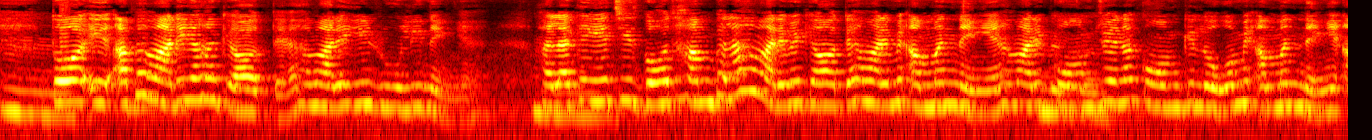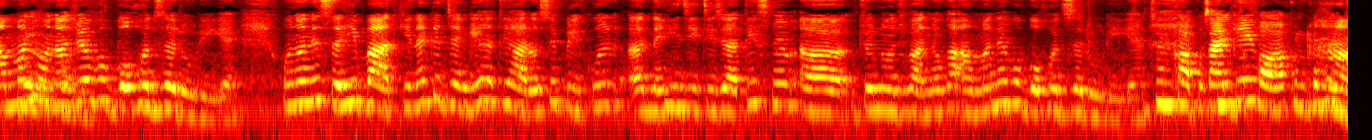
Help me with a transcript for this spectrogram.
हम्म। तो अब हमारे यहाँ क्या होता है? हमारे ये रूल ही नहीं है। हालाँकि ये चीज़ बहुत हम भला हमारे में क्या होता है हमारे में अमन नहीं है। हमारी कौम जो है ना कौम के लोगों में अमन नहीं है। अमन होना जो है वो बहुत ज़रूरी है। उन्होंने सही बात की ना कि जंगी हथियारों से बिल्कुल नहीं जीती जाती। इसमें जो नौजवानों का अमन है वो बहुत ज़रूरी है। बाकी- हाँ,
